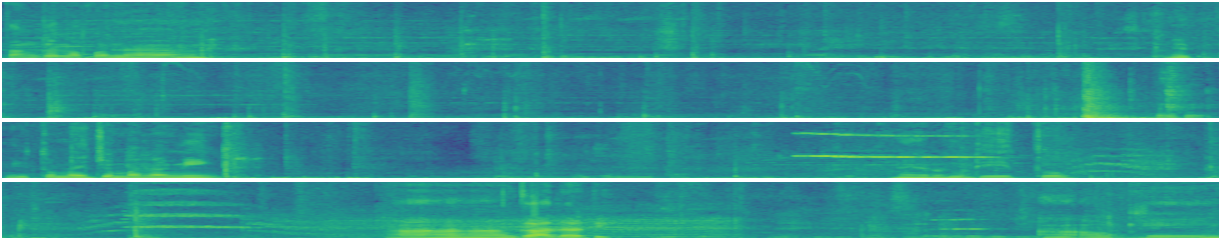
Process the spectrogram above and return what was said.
Tanggal ako ng Okay, dito medyo malamig. Meron dito. Ah, gallery. Ah, okay.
